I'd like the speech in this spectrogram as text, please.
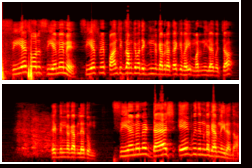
सीएस और सीएमए में सीएस में पाँच एग्ज़ाम के बाद एक दिन का गैप रहता है कि भाई मर नहीं जाए बच्चा। एक दिन का गैप ले तुम। सीएमए में डैश एक भी दिन का गैप नहीं रहता।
